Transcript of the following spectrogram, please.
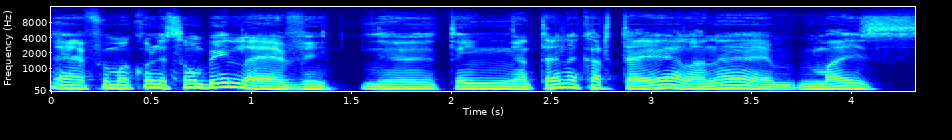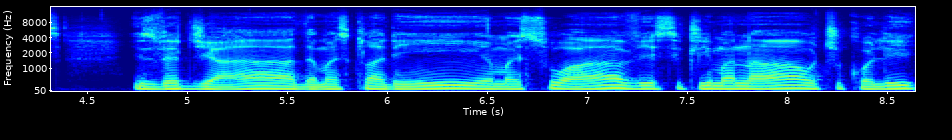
É, foi uma coleção bem leve. né? Tem até na cartela, né? Mais esverdeada, mais clarinha, mais suave, esse clima náutico ali,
